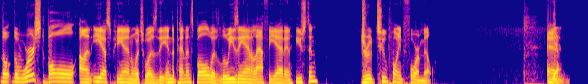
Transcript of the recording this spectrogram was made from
the the worst bowl on ESPN, which was the Independence Bowl with Louisiana Lafayette and Houston, drew 2.4 mil. And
